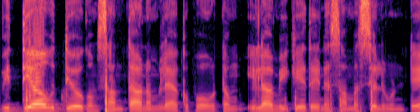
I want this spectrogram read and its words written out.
విద్యా ఉద్యోగం సంతానం లేకపోవటం ఇలా మీకు ఏదైనా సమస్యలు ఉంటే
